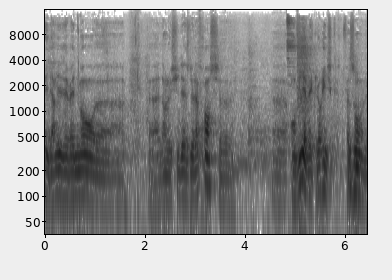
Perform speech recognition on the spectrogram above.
les derniers événements dans le sud-est de la France, on vit avec le risque. De toute façon, mhm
